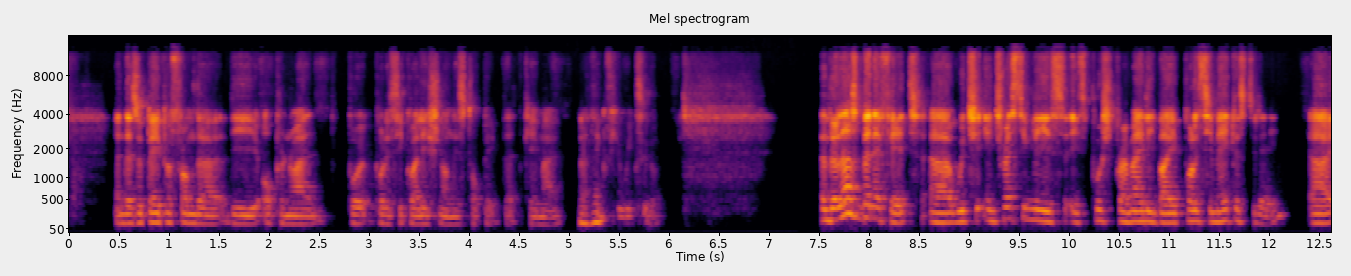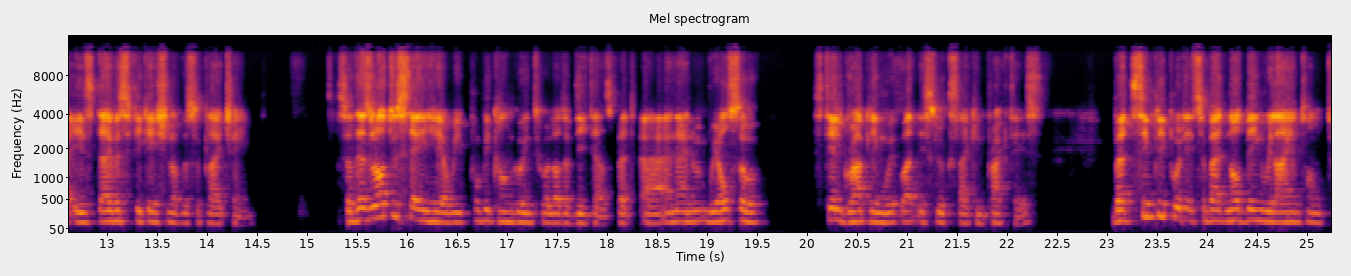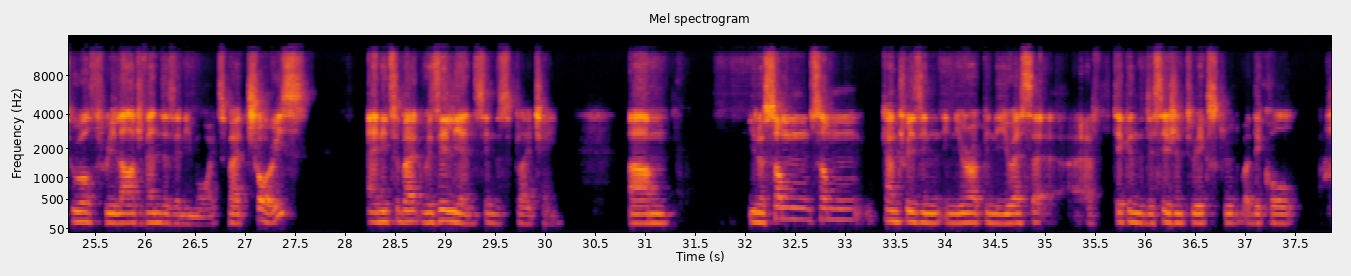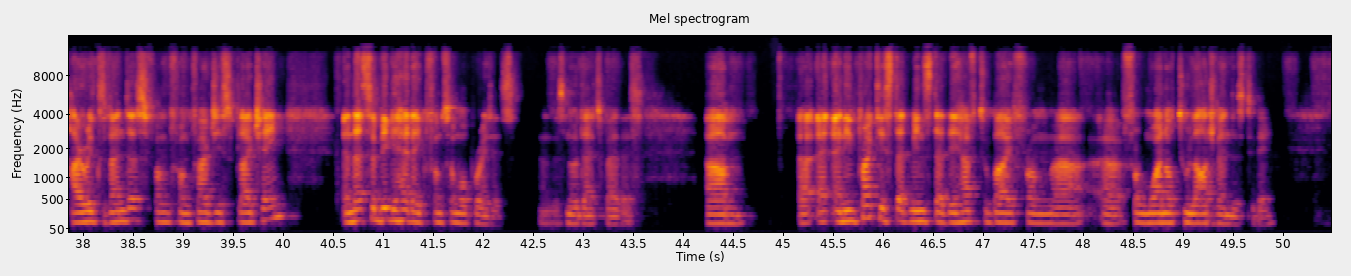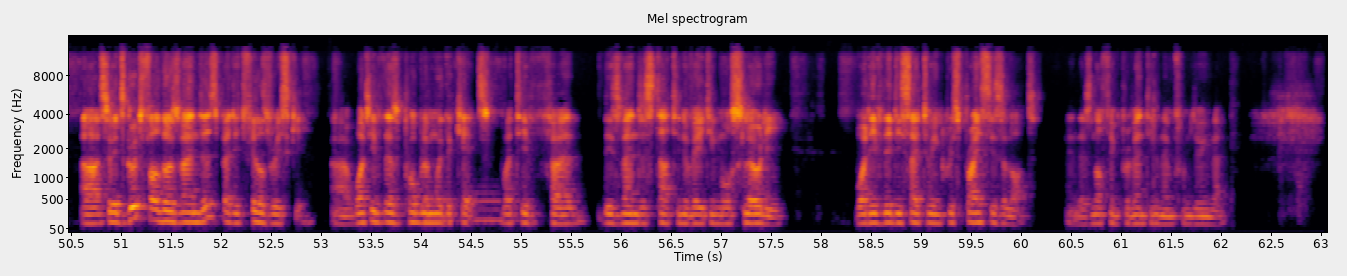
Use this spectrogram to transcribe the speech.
and there's a paper from the the open RAN policy coalition on this topic that came out mm-hmm. i think a few weeks ago and the last benefit uh, which interestingly is, is pushed primarily by policymakers today uh, is diversification of the supply chain so there's a lot to say here. We probably can't go into a lot of details, but uh, and and we also still grappling with what this looks like in practice. But simply put, it's about not being reliant on two or three large vendors anymore. It's about choice, and it's about resilience in the supply chain. Um, you know, some some countries in, in Europe, in the US, uh, have taken the decision to exclude what they call high risk vendors from from 5G supply chain, and that's a big headache from some operators. There's no doubt about this. Um, uh, and in practice, that means that they have to buy from uh, uh, from one or two large vendors today. so it's good for those vendors, but it feels risky. what if there's a problem with the kits? What if these vendors start innovating more slowly? What if they decide to increase prices a lot? And there's nothing preventing them from doing that.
